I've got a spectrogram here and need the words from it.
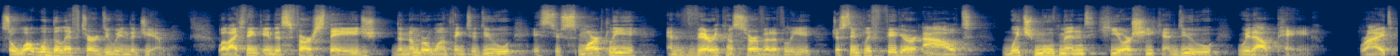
So what would the lifter do in the gym? Well, I think in this first stage, the number one thing to do is to smartly and very conservatively just simply figure out which movement he or she can do without pain, right?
